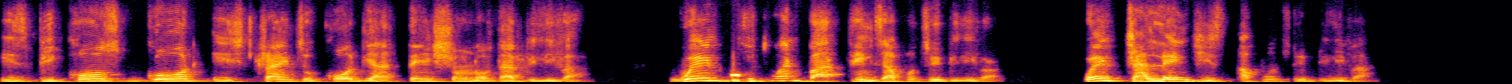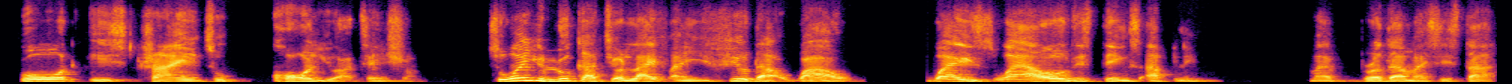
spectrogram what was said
is because God is trying to call the attention of that believer. When good, when bad things happen to a believer, when challenges happen to a believer, God is trying to call your attention. So when you look at your life and you feel that, wow, why is why are all these things happening? My brother, my sister,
